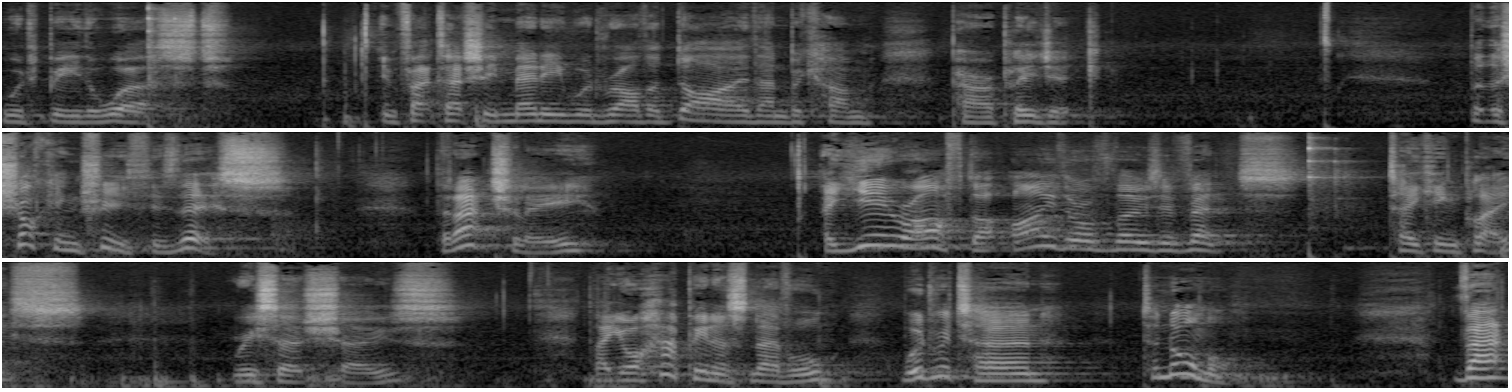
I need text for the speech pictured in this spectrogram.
would be the worst. In fact, actually, many would rather die than become paraplegic. But the shocking truth is this that actually, a year after either of those events taking place, research shows that your happiness level would return to normal. That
